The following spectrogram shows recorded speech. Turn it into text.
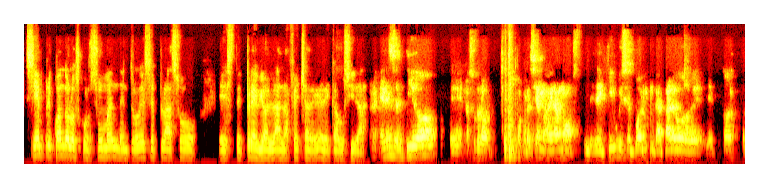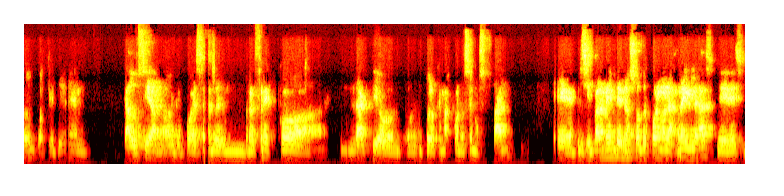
siempre y cuando los consuman dentro de ese plazo este, previo a la, fecha de, caducidad. En ese sentido, eh, nosotros ofrecemos, digamos, desde Kiwi se pone un catálogo de, todos los productos que tienen caducidad, ¿no? que puede ser un refresco, un lácteo o todos los que más conocemos, pan. Eh, principalmente nosotros ponemos las reglas, que es,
